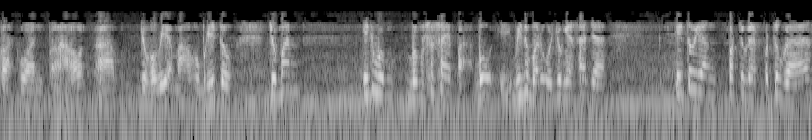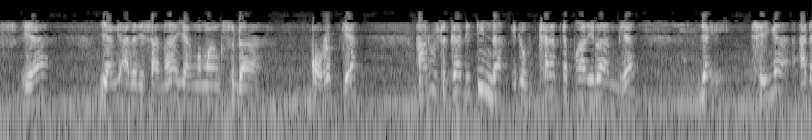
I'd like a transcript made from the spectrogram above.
kelakuan Ahok, uh, Jokowi sama Ahok begitu. Cuman itu belum, belum selesai Pak, Bu, itu baru ujungnya saja. Itu yang petugas-petugas ya, yang ada di sana yang memang sudah korup ya, harus segera ditindak, itu syarat ke pengadilan ya. Jadi, sehingga ada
